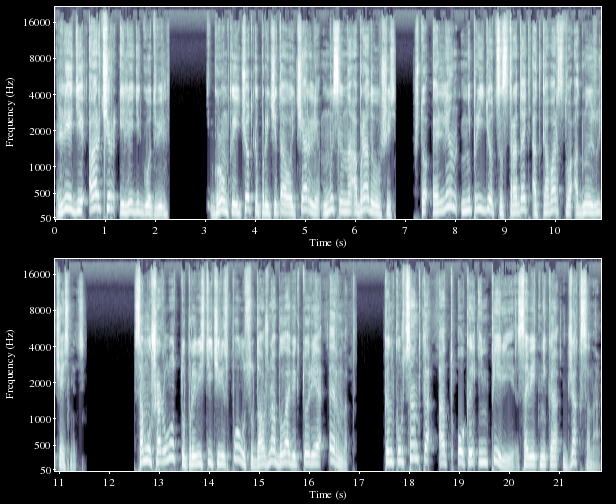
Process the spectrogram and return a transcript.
«Леди Арчер и леди Готвиль». Громко и четко прочитала Чарли, мысленно обрадовавшись, что Эллен не придется страдать от коварства одной из участниц. Саму Шарлотту провести через полосу должна была Виктория Эрнат, конкурсантка от Ока Империи, советника Джексона.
